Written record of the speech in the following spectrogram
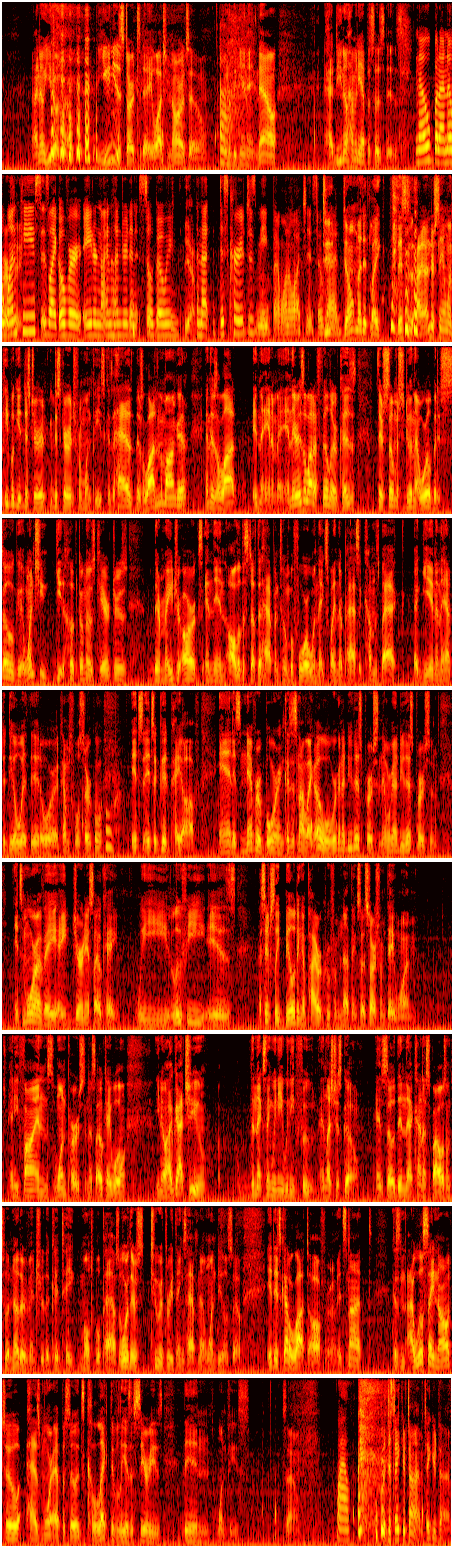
I know you don't know. you need to start today watching Naruto from the beginning. Now, do you know how many episodes it is? No, but I know One Piece is like over eight or nine hundred, and it's still going. Yeah. And that discourages me, but I want to watch it so Do, bad. don't let it like this is i understand when people get distur- discouraged from one piece because it has there's a lot in the manga and there's a lot in the anime and there is a lot of filler because there's so much to do in that world but it's so good once you get hooked on those characters their major arcs and then all of the stuff that happened to them before when they explain their past it comes back again and they have to deal with it or it comes full circle it's it's a good payoff. And it's never boring because it's not like oh well, we're gonna do this person then we're gonna do this person. It's more of a, a journey. It's like okay we luffy is essentially building a pirate crew from nothing. So it starts from day one. And he finds one person. It's like okay well you know i've got you. The next thing we need we need food. And let's just go and so then that kind of spirals onto another adventure that could take multiple paths or there's two or three things happening at one deal. So it, it's got a lot to offer. It's not because i will say naruto has more episodes collectively as a series than one piece. So Wow. but just take your time take your time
